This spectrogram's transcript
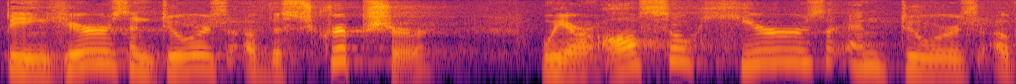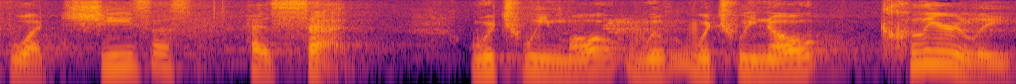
being hearers and doers of the scripture, we are also hearers and doers of what Jesus has said, which we, mo- which we know clearly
